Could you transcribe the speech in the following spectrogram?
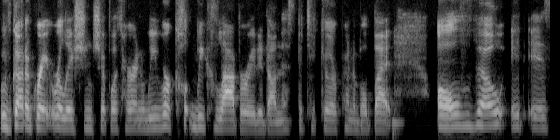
We've got a great relationship with her, and we were we collaborated on this particular printable. But although it is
